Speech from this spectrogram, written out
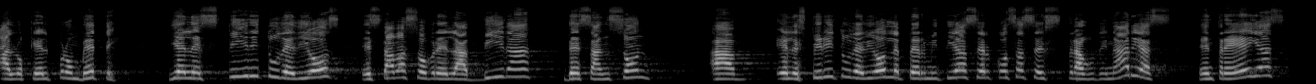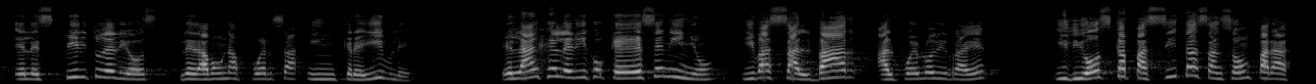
a lo que él promete. Y el Espíritu de Dios estaba sobre la vida de Sansón. Ah, el Espíritu de Dios le permitía hacer cosas extraordinarias. Entre ellas, el Espíritu de Dios le daba una fuerza increíble. El ángel le dijo que ese niño iba a salvar al pueblo de Israel. Y Dios capacita a Sansón para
